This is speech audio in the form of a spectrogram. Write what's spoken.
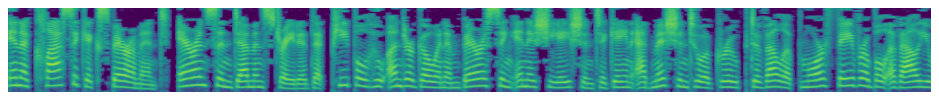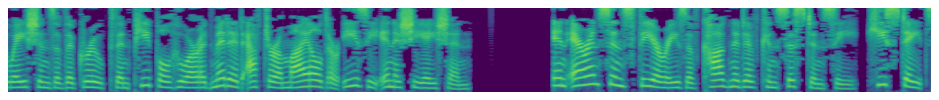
In a classic experiment, Aronson demonstrated that people who undergo an embarrassing initiation to gain admission to a group develop more favorable evaluations of the group than people who are admitted after a mild or easy initiation. In Aronson's theories of cognitive consistency, he states,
